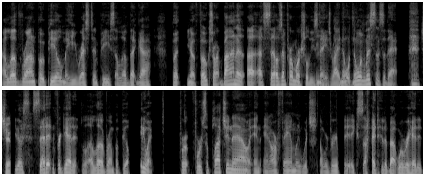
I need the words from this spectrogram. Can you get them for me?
I love Ron Popeil. May he rest in peace. I love that guy. But you know, folks aren't buying a, a, a sales infomercial these mm. days, right? No, no one listens to that. Sure. You know, set it and forget it. I love Ron Popeil. Anyway, for for supply chain now and and our family, which we're very excited about where we're headed.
